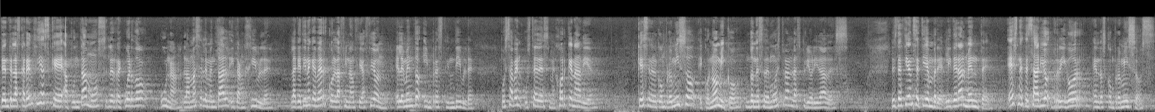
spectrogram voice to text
De entre las carencias que apuntamos, les recuerdo una, la más elemental y tangible, la que tiene que ver con la financiación, elemento imprescindible. Pues saben ustedes mejor que nadie que es en el compromiso económico donde se demuestran las prioridades. Les decía en septiembre, literalmente, es necesario rigor en los compromisos,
